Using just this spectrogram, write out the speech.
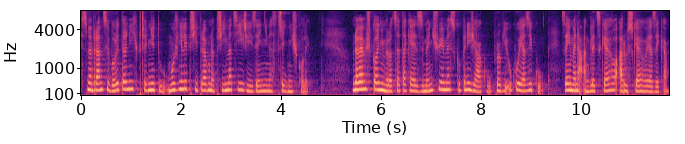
jsme v rámci volitelných předmětů umožnili přípravu na přijímací řízení na střední školy. V novém školním roce také zmenšujeme skupiny žáků pro výuku jazyků, zejména anglického a ruského jazyka.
